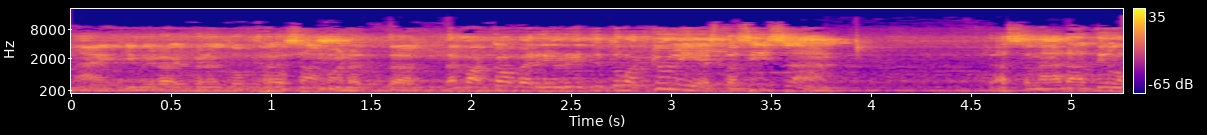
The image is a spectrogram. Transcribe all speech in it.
Näin Kimi Räikkönen toteaa saman, että tämä kaveri yritti tulla kyljestä sisään. Tässä nähdään tilanne.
